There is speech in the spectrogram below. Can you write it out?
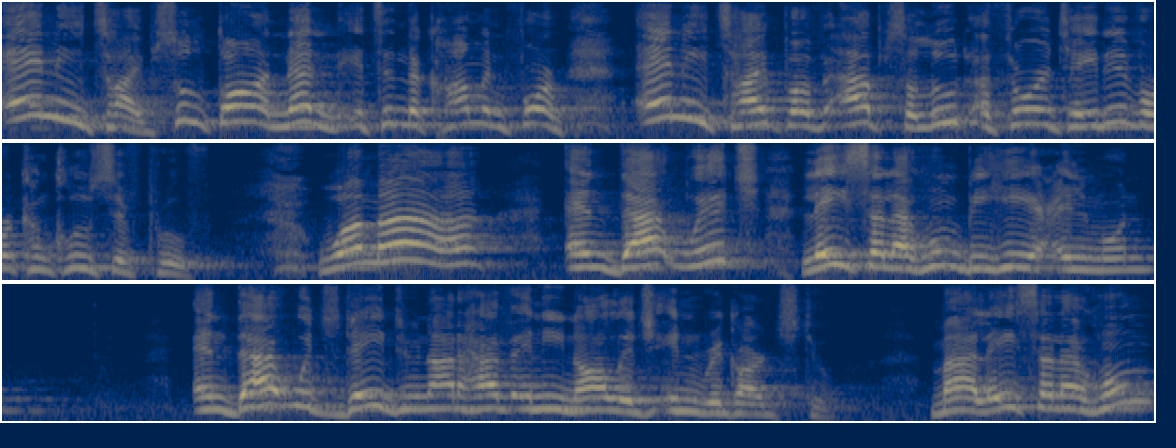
any type, sultanan, it's in the common form, any type of absolute, authoritative, or conclusive proof. Wama, and that which laysa lahum bihi ilmun, and that which they do not have any knowledge in regards to. Ma laysa lahum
